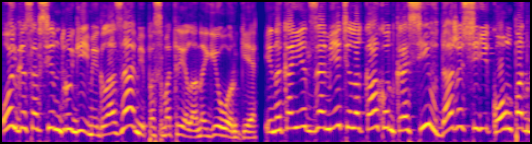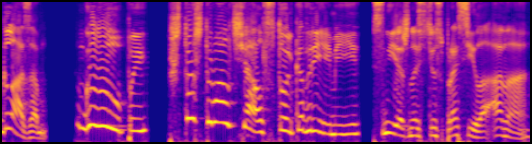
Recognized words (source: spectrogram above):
Ольга совсем другими глазами посмотрела на Георгия и, наконец, заметила, как он красив даже синяком под глазом. «Глупый! Что ж ты молчал столько времени?» – с нежностью спросила она.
